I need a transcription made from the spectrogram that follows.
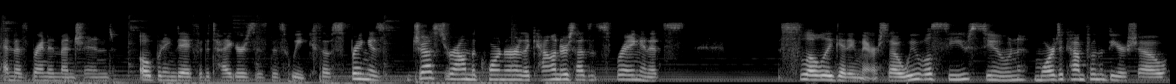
And as Brandon mentioned, opening day for the Tigers is this week. So spring is just around the corner. The calendar says it's spring and it's slowly getting there. So we will see you soon. More to come from the beer show.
